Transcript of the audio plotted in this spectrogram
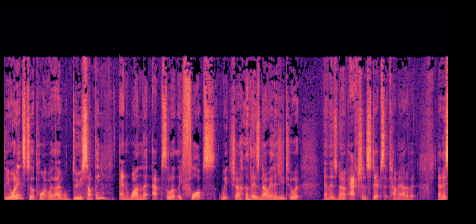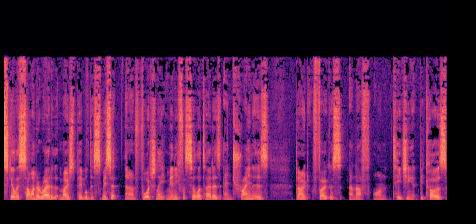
the audience to the point where they will do something, and one that absolutely flops, which uh, there's no energy to it and there's no action steps that come out of it. And this skill is so underrated that most people dismiss it, and unfortunately, many facilitators and trainers don't focus enough on teaching it because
